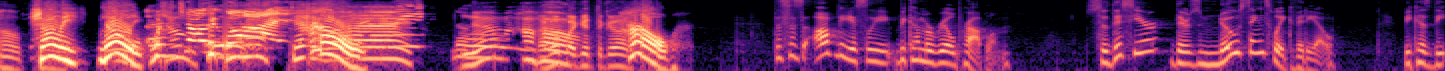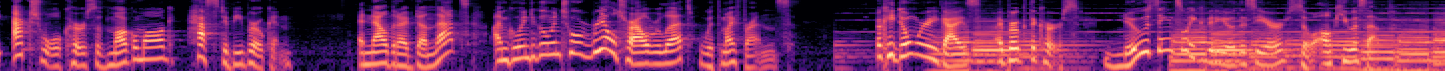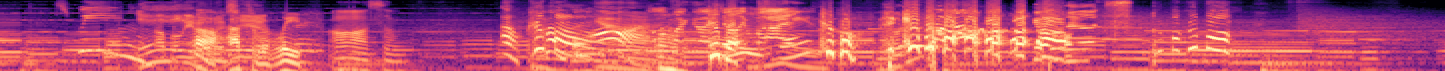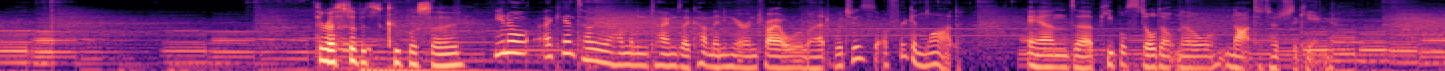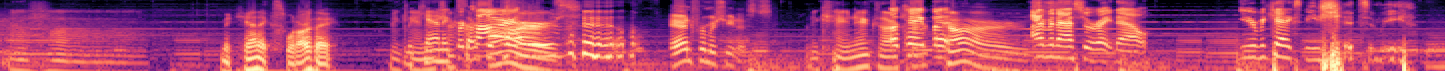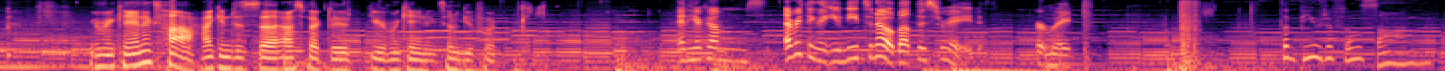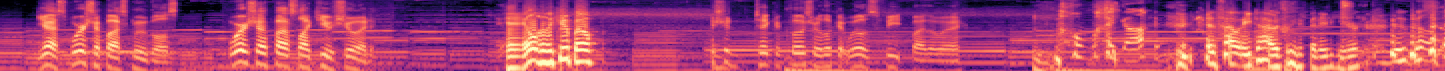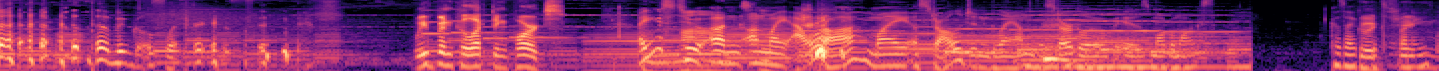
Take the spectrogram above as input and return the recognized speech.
Oh, Jali, no! Jali, What- no. Jali, why? How? no. I hope I get the gun. How? This has obviously become a real problem. So this year, there's no Saints Wake video. Because the actual curse of Mogglemog has to be broken. And now that I've done that, I'm going to go into a real trial roulette with my friends. Okay, don't worry guys, I broke the curse. No Saints Wake video this year, so I'll queue us up. Sweet. I'll believe Oh, that's a relief. Awesome. Oh, come on! Oh my god, Koopa. Jali, why? Koopa! Go Koopa! nuts. Koopa Koopa! The rest of it's Koopa's side. You know, I can't tell you how many times I come in here in trial roulette, which is a freaking lot. And uh, people still don't know not to touch the king. Uh-huh. Mechanics, what are they? Mechanics For are cars. cars. And for machinists. Mechanics are Okay, for but cars. I'm an Astro right now. Your mechanics mean shit to me. Your mechanics? Ha! I can just uh, aspect it. Your mechanics. I don't give a fuck. And here comes everything that you need to know about this raid. Or raid. the beautiful song. Yes, worship us, Moogles. Worship us like you should. Hail to the Koopo! You should take a closer look at Will's feet, by the way. Oh my god. That's how many times we've been in here. Moogle. the Moogle slippers. We've been collecting parts. I used to, ah. on, on my aura, my astrologian glam, the star globe, is Mogglemog's. Because I think Good it's funny. thing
